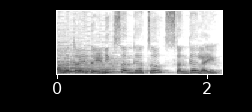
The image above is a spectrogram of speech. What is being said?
दैनिक संध्याचं संध्या live.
